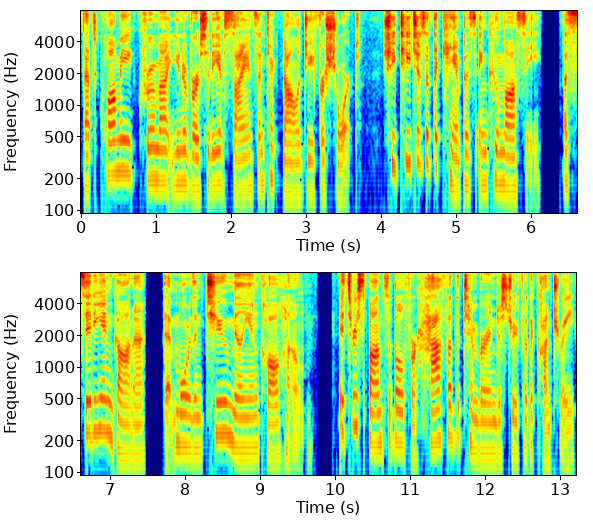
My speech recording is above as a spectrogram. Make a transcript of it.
that's Kwame Nkrumah University of Science and Technology for short. She teaches at the campus in Kumasi, a city in Ghana that more than 2 million call home. It's responsible for half of the timber industry for the country,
